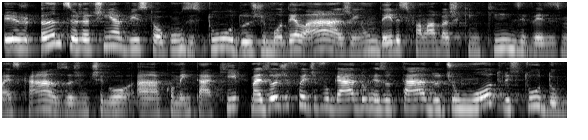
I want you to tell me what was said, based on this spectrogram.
Eu, antes eu já tinha visto alguns estudos de modelagem, um deles falava acho que em 15 vezes mais casos, a gente chegou a comentar aqui, mas hoje foi divulgado o resultado de um outro estudo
